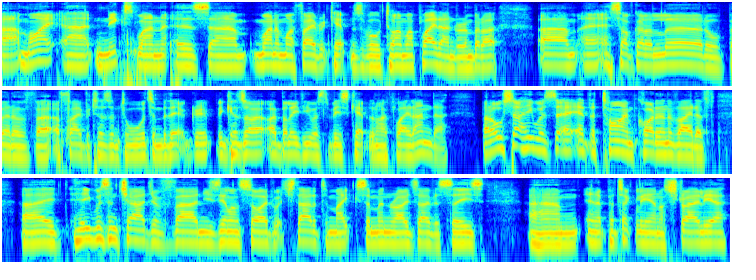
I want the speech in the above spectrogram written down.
Uh, my uh, next one is um, one of my favourite captains of all time. I played under him, but I. Um, uh, so I've got a little bit of uh, a favouritism towards him, but that because I, I, believe he was the best captain I played under. But also he was uh, at the time quite innovative. Uh, he was in charge of New Zealand side, which started to make some inroads overseas, um, and particularly in Australia.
